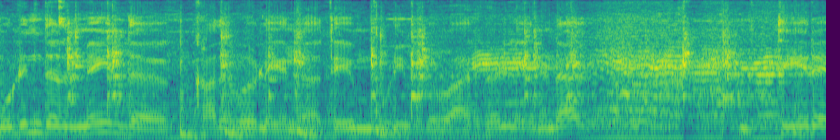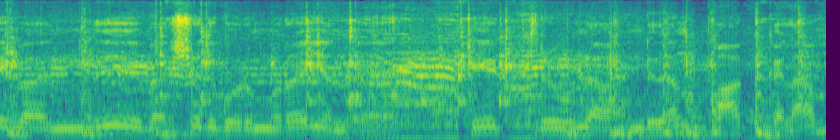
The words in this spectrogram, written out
முடிந்ததுமே இந்த கதவுகளை எல்லாத்தையும் மூடி விடுவார்கள் ஏனென்றால் தேரை வந்து வருஷத்துக்கு ஒரு முறை அந்த தேர் திருவிழா ஆண்டு தான் பார்க்கலாம்.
